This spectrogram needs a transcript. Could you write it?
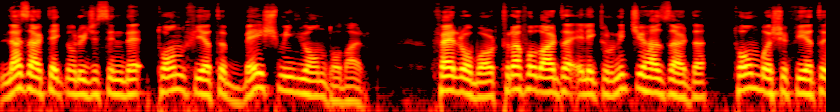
lazer teknolojisinde ton fiyatı 5 milyon dolar. Ferrobor trafolarda elektronik cihazlarda ton başı fiyatı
